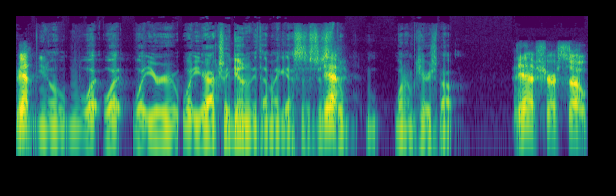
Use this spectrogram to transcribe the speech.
yeah you know what what what you're what you're actually doing with them. I guess is just yeah. the, what I'm curious about. Yeah, sure. So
